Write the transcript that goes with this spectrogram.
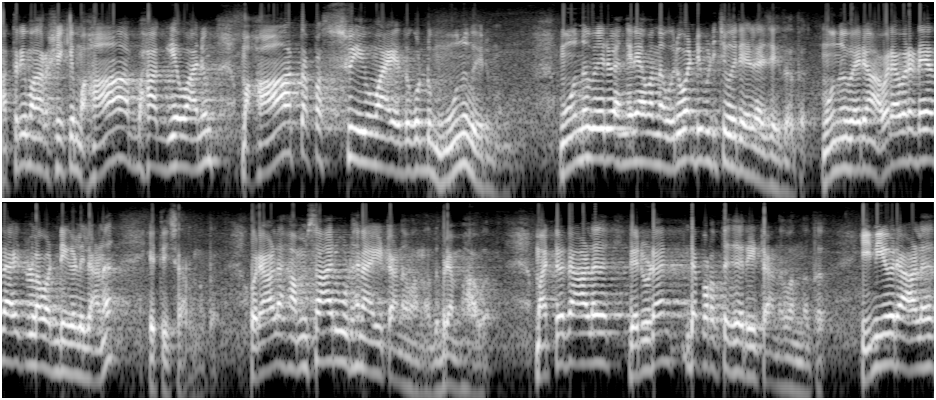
അത്രി മഹർഷിക്ക് മഹാഭാഗ്യവാനും മഹാതപസ്വിയുമായതുകൊണ്ട് മൂന്ന് പേരും വന്നു. മൂന്ന് പേരും എങ്ങനെയാ വന്ന? ഒരു വണ്ടി പിടിച്ച് വരികയല്ല ചെയ്തത്. മൂന്ന് പേരും അവരവരുടേതായിട്ടുള്ള വണ്ടികളിലാണ് എത്തിച്ചേർന്നത്. ഒരാൾ ഹംസാരൂഢനായിട്ടാണ് വന്നത് ബ്രഹ്മാവ്. മറ്റൊരാൾ ഗരുഡന്റെ പുറത്ത് കയറിയിട്ടാണ് വന്നത്. ഇനി ഇനിയൊരാൾ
